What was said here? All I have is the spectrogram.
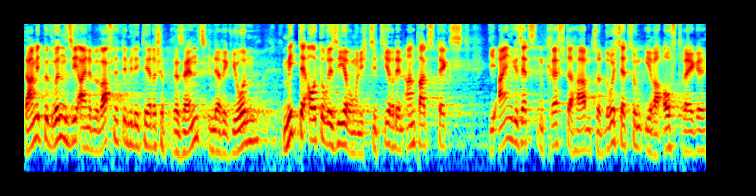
Damit begründen sie eine bewaffnete militärische Präsenz in der Region mit der Autorisierung, und ich zitiere den Antragstext, die eingesetzten Kräfte haben zur Durchsetzung ihrer Aufträge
